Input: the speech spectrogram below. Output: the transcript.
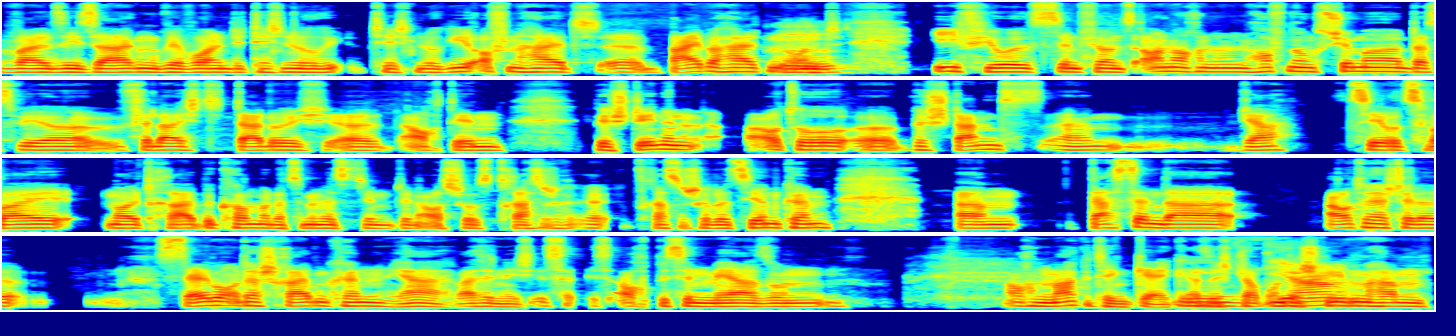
weil sie sagen, wir wollen die Technologie, Technologieoffenheit äh, beibehalten mhm. und E-Fuels sind für uns auch noch ein Hoffnungsschimmer, dass wir vielleicht dadurch äh, auch den bestehenden Autobestand ähm, ja, CO2-neutral bekommen oder zumindest den, den Ausschuss drastisch, drastisch reduzieren können. Ähm, dass denn da Autohersteller selber unterschreiben können, ja, weiß ich nicht, ist, ist auch ein bisschen mehr so ein auch ein Marketing-Gag. Also ich glaube, ja. unterschrieben haben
